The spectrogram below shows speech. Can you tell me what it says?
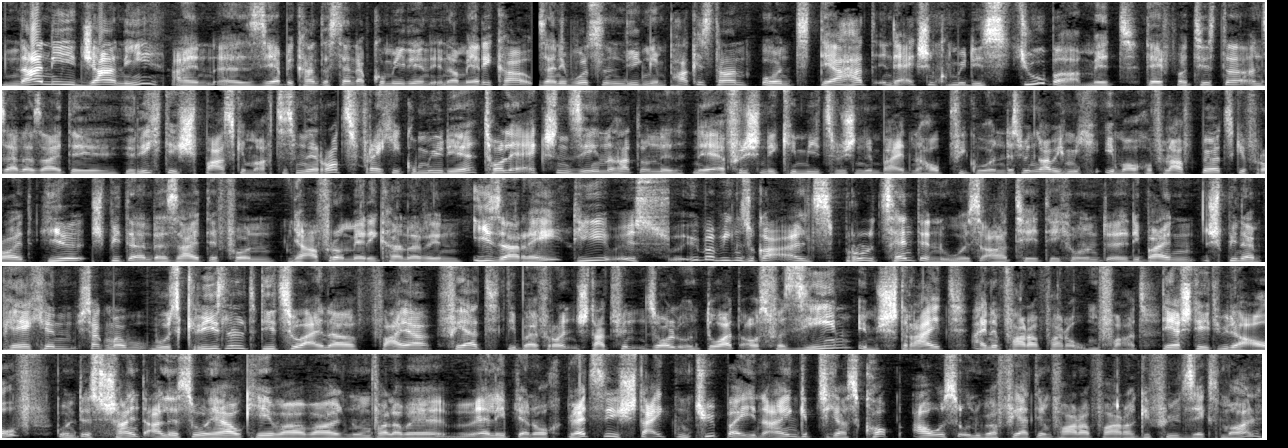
Nani Jani, ein äh, sehr bekannter Stand-up-Comedian in Amerika. Seine Wurzeln liegen in Pakistan und der hat in der Actionkomödie Stuba mit Dave Bautista an seiner Seite richtig Spaß gemacht. Das ist eine rotzfreche Komödie, tolle Action-Szenen hat und eine, eine erfrischende Chemie zwischen den beiden Hauptfiguren. Deswegen habe ich mich eben auch auf Lovebirds gefreut. Hier spielt er an der Seite von der Afroamerikanerin Isa Ray. Die ist überwiegend sogar als Produzentin in den USA tätig und äh, die beiden spielen ein Pärchen, ich sag mal, wo es kriselt, die zu einer Feier fährt, die bei Freunden stattfinden soll und dort aus Versehen im Streit einen Fahrradfahrer umfahrt. Der steht wieder auf und es scheint alles so, ja, okay, war, war halt ein Unfall, aber er, lebt ja noch. Plötzlich steigt ein Typ bei ihnen ein, gibt sich als Cop aus und überfährt den Fahrradfahrer gefühlt sechsmal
